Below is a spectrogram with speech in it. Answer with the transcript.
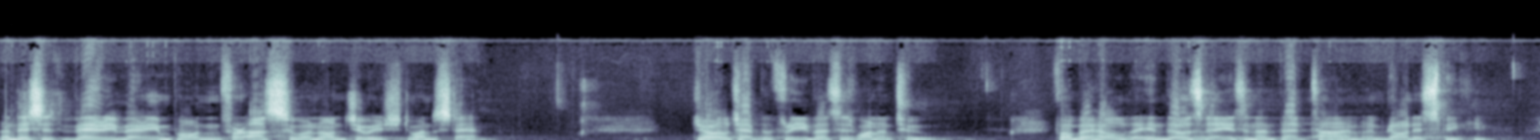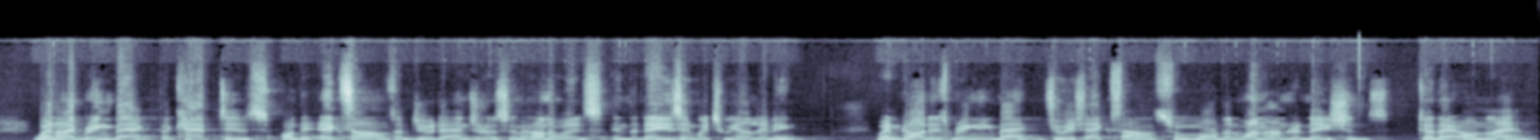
And this is very, very important for us who are non Jewish to understand. Joel chapter 3, verses 1 and 2. For behold, in those days and at that time, and God is speaking, when I bring back the captives or the exiles of Judah and Jerusalem, in other words, in the days in which we are living, when God is bringing back Jewish exiles from more than 100 nations to their own land,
